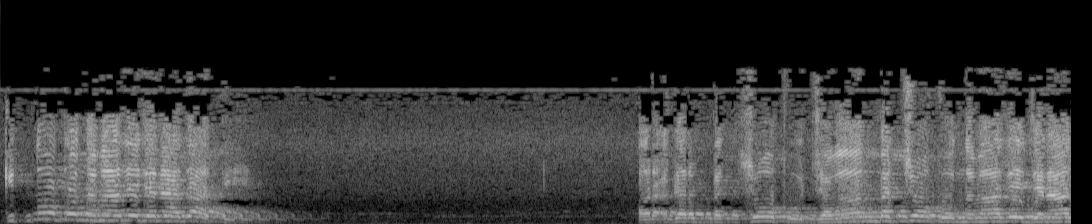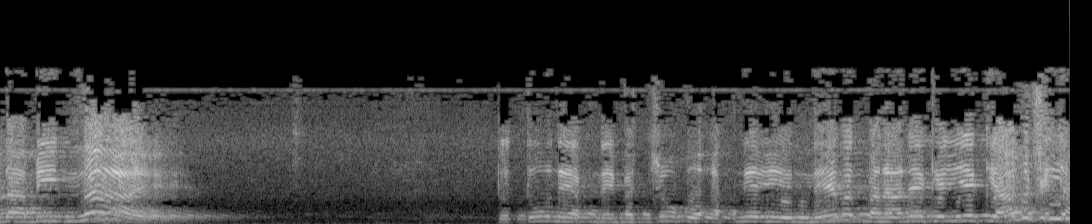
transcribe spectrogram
کتنوں کو نماز جنازہ آتی ہے؟ اور اگر بچوں کو، جوان بچوں کو نماز جنازہ بھی نہ آئے تو تو نے اپنے بچوں کو اپنے لیے نعمت بنانے کے لیے کیا کچھ کیا؟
